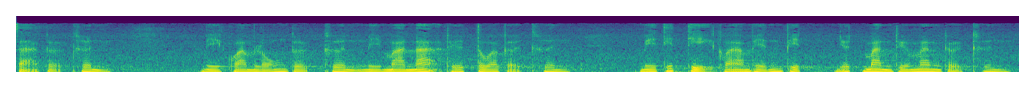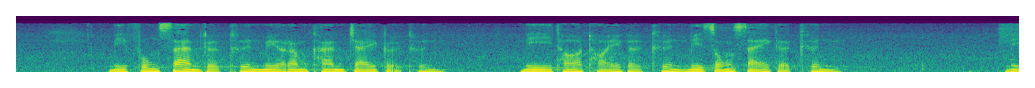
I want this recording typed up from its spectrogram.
สะเกิดขึ้น มีความหลงเกิดขึ้น มีมานะถือตัวเกิดขึ้น มีทิฏฐิความเห็นผิด ยึดมั่นถือมั่นเกิดขึ้น มีฟุ้งซ่านเกิดขึ้น มีรำคาญใจเกิดขึ้น มีท้อถอยเกิดขึ้น มีสงสัยเกิดขึ้น มี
